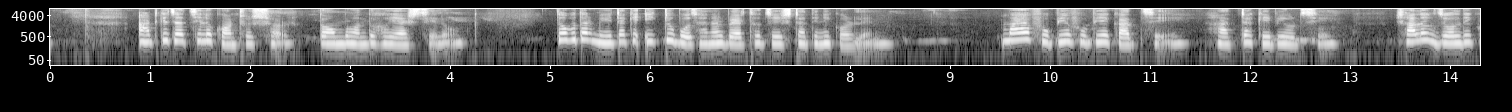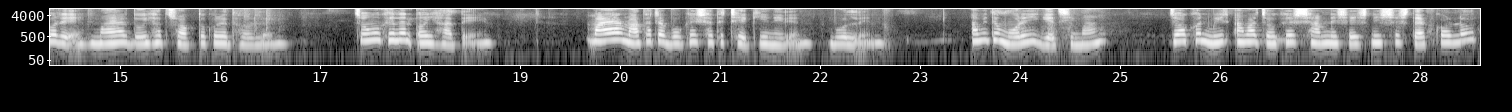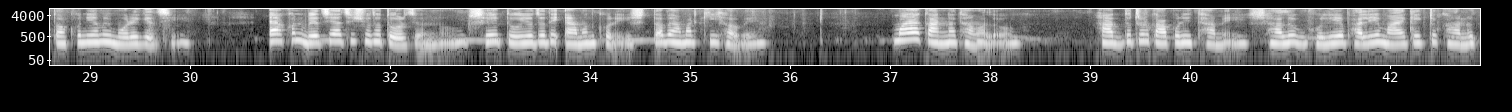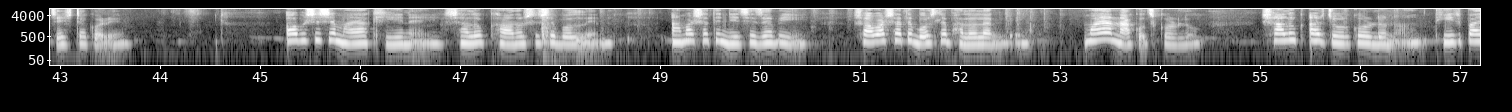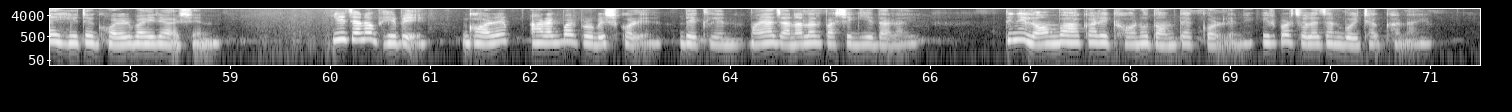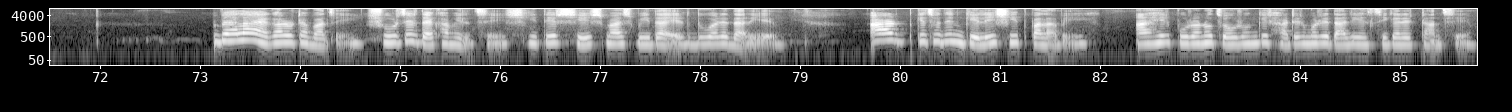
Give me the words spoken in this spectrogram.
আটকে যাচ্ছিল কণ্ঠস্বর তম বন্ধ হয়ে আসছিল। তবু তার মেয়েটাকে একটু বোঝানোর ব্যর্থ চেষ্টা তিনি করলেন। মায়া ফুপিয়ে ফুপিয়ে কাঁদছে, হাতটা কেঁপে উঠছে। শালক জলদি করে মায়ার দুই হাত শক্ত করে ধরলেন। চুমু খেলেন ওই হাতে। মায়ার মাথাটা বুকের সাথে ঠেকিয়ে নিলেন, বললেন, আমি তো মরেই গেছি, মা। যখন মীর আমার চোখের সামনে শেষ নিঃশ্বাস ত্যাগ করল, তখনই আমি মরে গেছি। এখন বেঁচে আছি শুধু তোর জন্য। সেই তুইও যদি এমন করিস, তবে আমার কি হবে? মায়া কান্না থামালো। হাত দুটোর কাপড়ই থামে। শালুক ভুলিয়ে ফালিয়ে মায়াকে একটু খাওয়ানোর চেষ্টা করে। অবশেষে মায়া খেয়ে নেয়। শালুক খাওয়ানোর শেষে বললেন, আমার সাথে নিচে যাবি? সবার সাথে বসলে ভালো লাগবে। মায়া নাকচ করল। শালুক আর জোর করল না। ধীর পায়ে হেঁটে ঘরের বাইরে আসেন। কি যেন ভেবে ঘরে আর একবার প্রবেশ করে। দেখলেন মায়া জানালার পাশে গিয়ে দাঁড়ায়। তিনি লম্বা আকারে ঘন দম ত্যাগ করলেন। এরপর চলে যান বৈঠকখানায়। বেলা এগারোটা বাজে। সূর্যের দেখা মিলছে। শীতের শেষ মাস বিদায়ের দুয়ারে দাঁড়িয়ে। আর কিছুদিন গেলেই শীত পালাবে। আহির পুরনো চৌরঙ্গির হাটের মোড়ে দাঁড়িয়ে সিগারেট টানছে।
